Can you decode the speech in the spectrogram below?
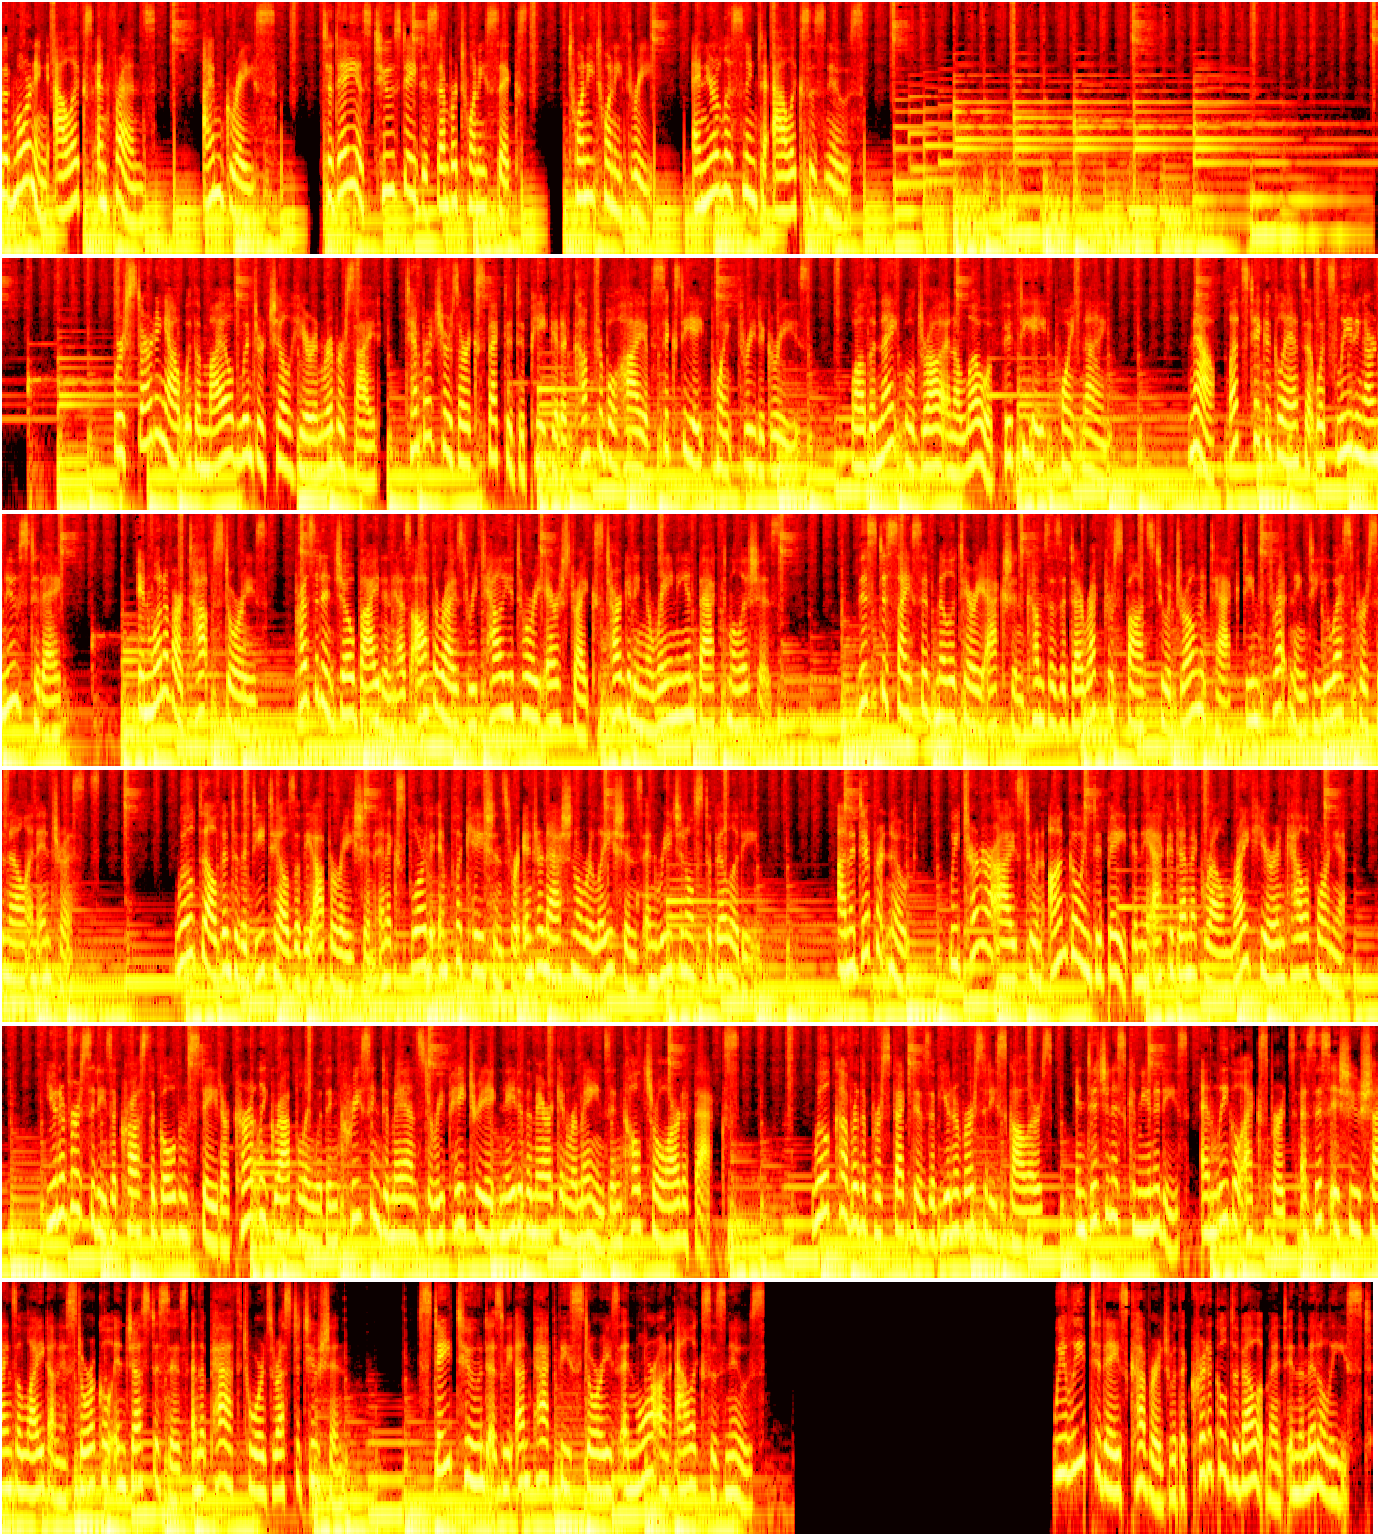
Good morning, Alex and friends. I'm Grace. Today is Tuesday, December 26, 2023, and you're listening to Alex's News. We're starting out with a mild winter chill here in Riverside. Temperatures are expected to peak at a comfortable high of 68.3 degrees, while the night will draw in a low of 58.9. Now, let's take a glance at what's leading our news today. In one of our top stories, President Joe Biden has authorized retaliatory airstrikes targeting Iranian backed militias. This decisive military action comes as a direct response to a drone attack deemed threatening to U.S. personnel and interests. We'll delve into the details of the operation and explore the implications for international relations and regional stability. On a different note, we turn our eyes to an ongoing debate in the academic realm right here in California. Universities across the Golden State are currently grappling with increasing demands to repatriate Native American remains and cultural artifacts. We'll cover the perspectives of university scholars, indigenous communities, and legal experts as this issue shines a light on historical injustices and the path towards restitution. Stay tuned as we unpack these stories and more on Alex's News. We lead today's coverage with a critical development in the Middle East.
